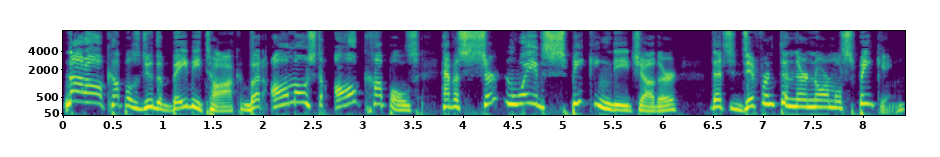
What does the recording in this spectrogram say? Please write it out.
Not all couples do the baby talk, but almost all couples have a certain way of speaking to each other that's different than their normal speaking.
